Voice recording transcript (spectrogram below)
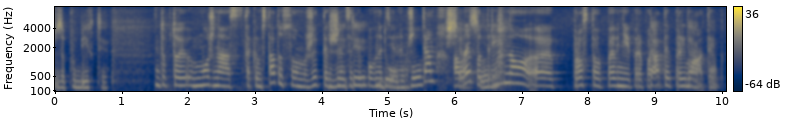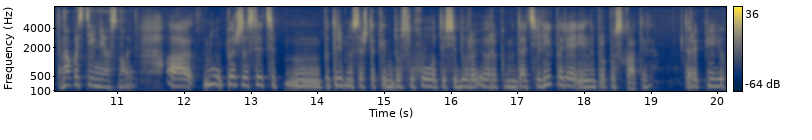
запобігти. Ну, Тобто можна з таким статусом жити, в принципі, повноцінним довго, життям, але щасливо. потрібно е, просто певні препарати Так, приймати так, так, так. на постійній основі. А, ну, перш за все, це потрібно все ж таки дослуховуватися до рекомендацій лікаря і не пропускати терапію.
